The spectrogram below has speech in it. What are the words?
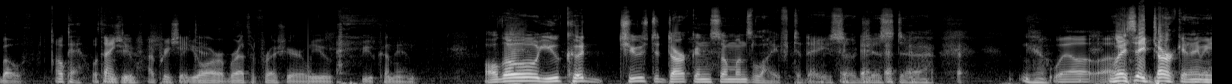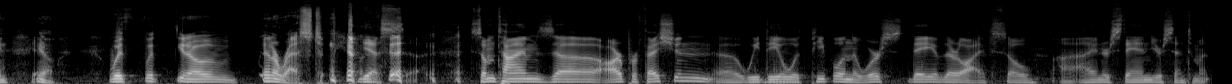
both. Okay. Well, thank you. I appreciate you that. are a breath of fresh air when you, you come in. Although you could choose to darken someone's life today, so just uh, you know, Well, uh, when I say darken, I mean you know, with with you know an arrest. yes. Uh, sometimes uh, our profession, uh, we deal with people in the worst day of their life. So uh, I understand your sentiment.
